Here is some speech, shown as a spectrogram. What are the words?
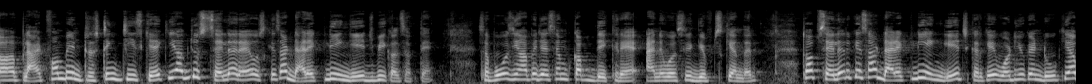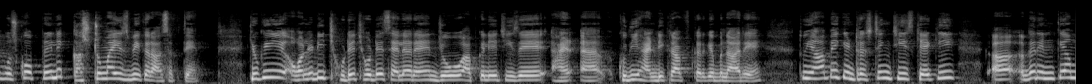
प्लेटफॉर्म पे इंटरेस्टिंग चीज़ क्या है कि आप जो सेलर है, उसके साथ डायरेक्टली एंगेज भी कर सकते हैं। सपोज़ यहाँ पे जैसे हम कब देख रहे हैं एनिवर्सरी गिफ्ट्स के अंदर तो आप सेलर के साथ डायरेक्टली एंगेज करके व्हाट यू कैन डू कि आप उसको अपने लिए कस्टमाइज भी करा सकते हैं। क्योंकि ऑलरेडी छोटे छोटे सेलर हैं जो आपके लिए चीज़ें खुद ही हैंडीक्राफ्ट करके बना रहे हैं। तो यहाँ पे एक इंटरेस्टिंग चीज़ क्या है कि अगर इनके हम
